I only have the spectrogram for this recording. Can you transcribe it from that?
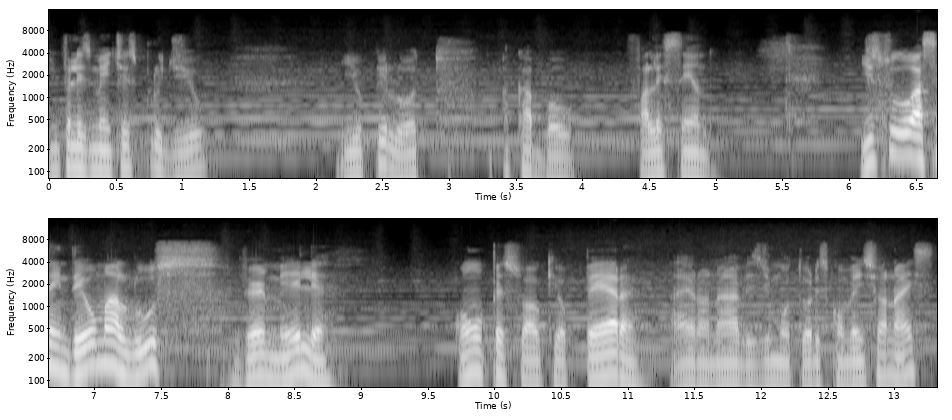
infelizmente explodiu e o piloto acabou falecendo. Isso acendeu uma luz vermelha com o pessoal que opera aeronaves de motores convencionais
